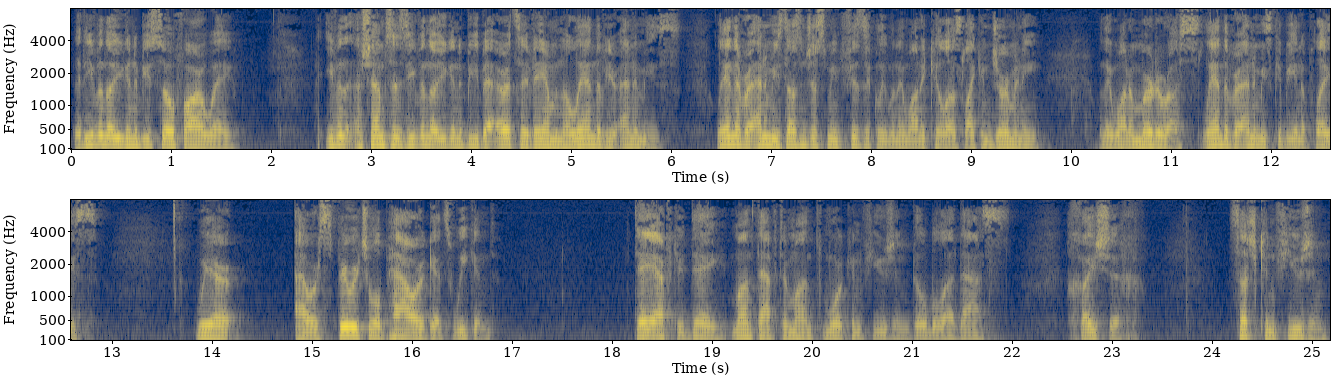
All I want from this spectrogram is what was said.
that even though you're going to be so far away, even Hashem says, even though you're going to be be'eretz Evim in the land of your enemies, land of our enemies doesn't just mean physically when they want to kill us, like in Germany, when they want to murder us. Land of our enemies could be in a place where our spiritual power gets weakened Day after day, month after month, more confusion. Bilbul Adas, Chayshich, such confusion.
